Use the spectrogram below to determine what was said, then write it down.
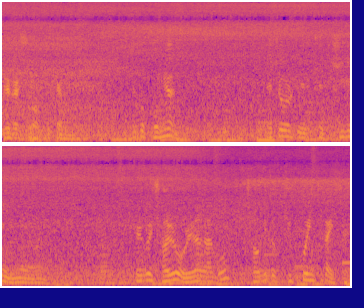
들어갈 수가 없기 때문에. 그리고 보면 이쪽으로도 이렇게 길이 있네요 그리고 절로 올라가고 저기도 뷰포인트가 있어요.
